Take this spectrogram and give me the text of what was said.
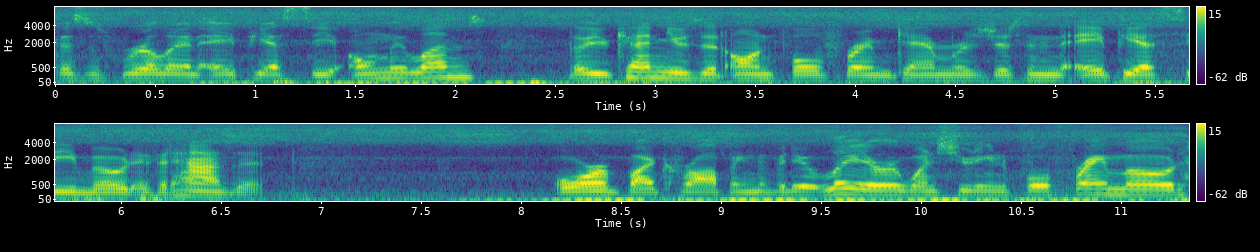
this is really an APS-C only lens, though you can use it on full frame cameras just in an APS-C mode if it has it. Or by cropping the video later when shooting in full frame mode,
